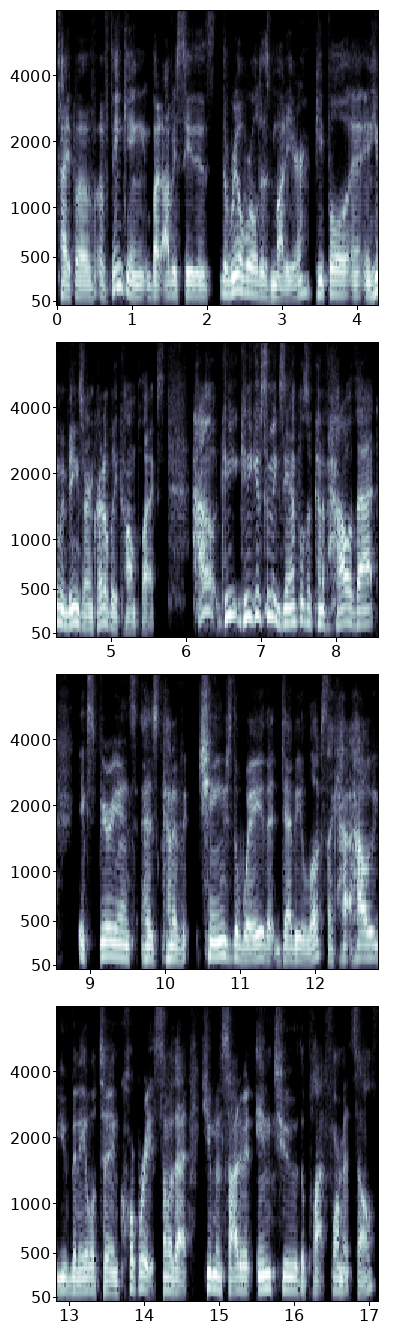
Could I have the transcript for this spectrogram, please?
type of of thinking. But obviously, the real world is muddier. People and, and human beings are incredibly complex. How can you can you give some examples of kind of how that experience has kind of changed the way that Debbie looks? Like how, how you've been able to incorporate some of that human side of it into the platform itself.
